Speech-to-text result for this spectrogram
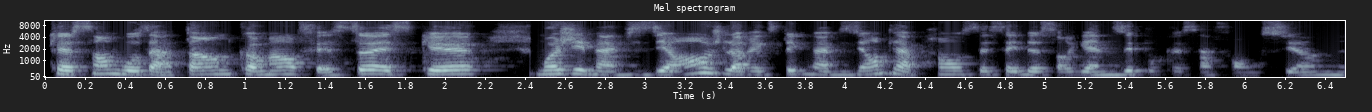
quelles sont vos attentes, comment on fait ça? Est-ce que moi, j'ai ma vision, je leur explique ma vision, puis après, on s'essaie de s'organiser pour que ça fonctionne.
